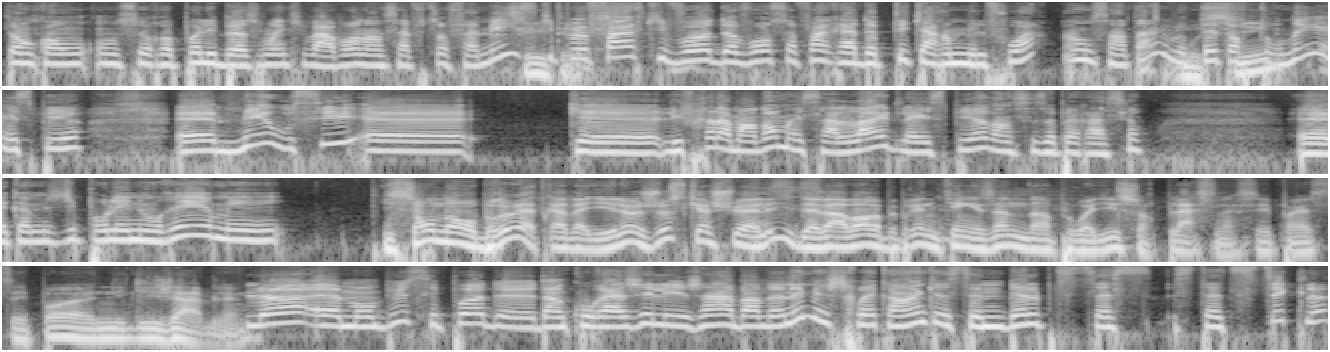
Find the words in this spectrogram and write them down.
Donc, on ne saura pas les besoins qu'il va avoir dans sa future famille. Ce qui peut faire qu'il va devoir se faire adopter 40 000 fois. Hein, on s'entend. Il va peut-être retourner à SPA. Euh, mais aussi euh, que les frais d'abandon, ben, ça l'aide, la SPA, dans ses opérations. Euh, comme je dis, pour les nourrir, mais Ils sont nombreux à travailler là. Juste quand je suis allé, il devait avoir à peu près une quinzaine d'employés sur place. là. C'est pas, c'est pas euh, négligeable. Là, euh, mon but, c'est pas de- d'encourager les gens à abandonner, mais je trouvais quand même que c'était une belle petite statistique. Là.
